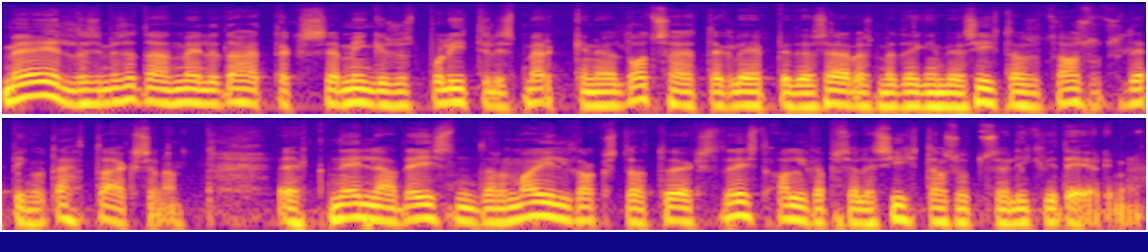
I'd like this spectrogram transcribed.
me eeldasime seda, et meile tahetakse mingisugust poliitilist märki nii-öelda otsa ette kleepida sellepärast me tegime sihtasutuse asutuslepingu tähtaegsena. ehk neljateistkümnendal mail kaks tuhat üheksateist algab selle sihtasutuse likvideerimine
